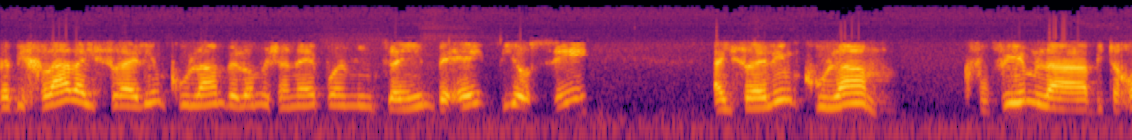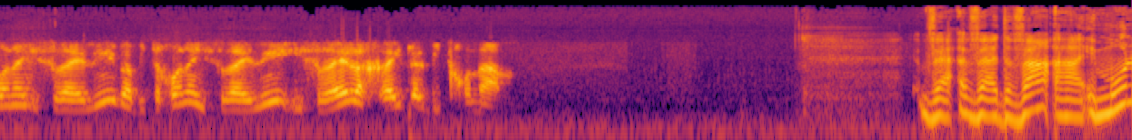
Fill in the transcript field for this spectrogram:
ובכלל הישראלים כולם, ולא משנה איפה הם נמצאים, ב-A, B או C, הישראלים כולם כפופים לביטחון הישראלי, והביטחון הישראלי, ישראל אחראית על ביטחונם. והדבר, האמון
